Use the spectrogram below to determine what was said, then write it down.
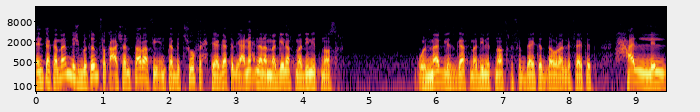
انت كمان مش بتنفق عشان ترفي انت بتشوف احتياجات يعني إحنا لما جينا في مدينة نصر والمجلس جه في مدينة نصر في بداية الدورة اللي فاتت حلل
